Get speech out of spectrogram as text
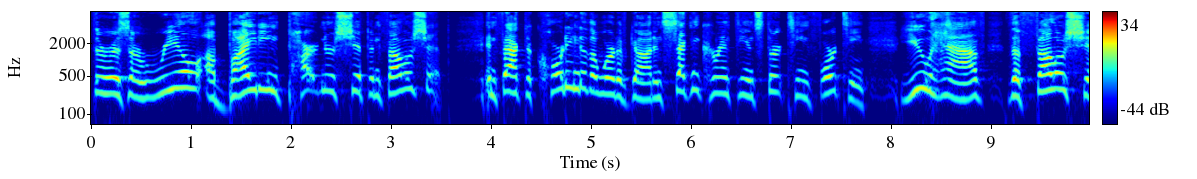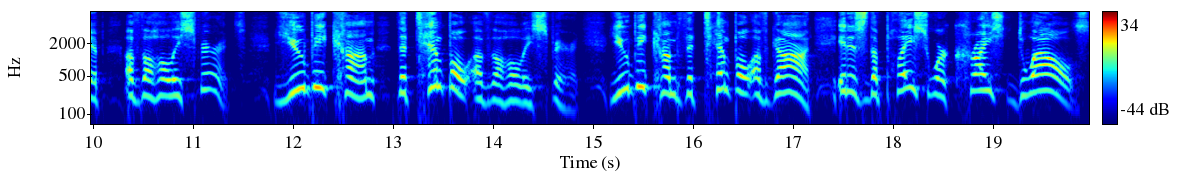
There is a real abiding partnership and fellowship. In fact, according to the Word of God in 2 Corinthians 13 14, you have the fellowship of the Holy Spirit you become the temple of the Holy Spirit. You become the temple of God. It is the place where Christ dwells,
